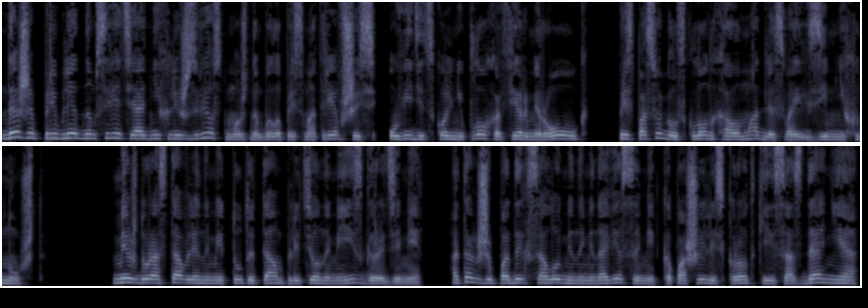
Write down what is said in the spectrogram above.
Даже при бледном свете одних лишь звезд можно было, присмотревшись, увидеть, сколь неплохо фермер Оук приспособил склон холма для своих зимних нужд. Между расставленными тут и там плетеными изгородями, а также под их соломенными навесами копошились кроткие создания,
